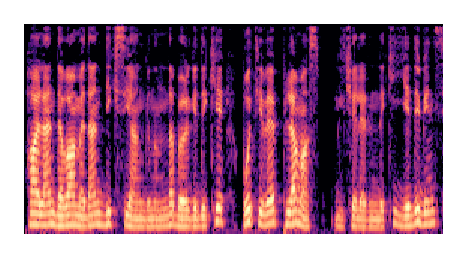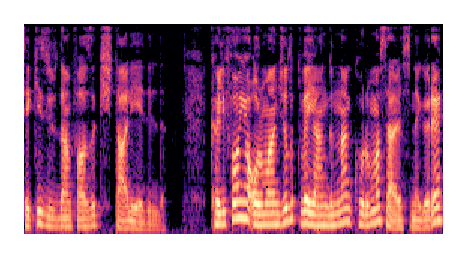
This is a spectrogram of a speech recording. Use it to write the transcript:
Halen devam eden Dixie yangınında bölgedeki Boti ve Plamas ilçelerindeki 7800'den fazla kişi tahliye edildi. Kaliforniya Ormancılık ve Yangından Korunma Servisi'ne göre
